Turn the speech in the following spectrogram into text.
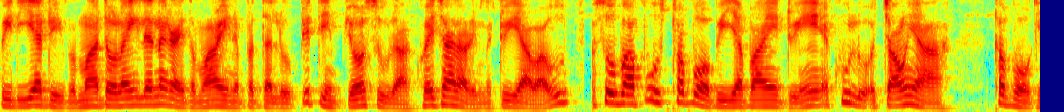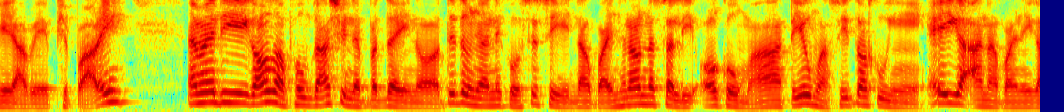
PDF တွေဗမာတော်လိုင်းလက်နက်ကိုင်သမားတွေနဲ့ပတ်သက်လို့ပြစ်တင်ပြောဆိုတာခွဲခြားတာတွေမတွေ့ရပါဘူး။အဆိုပါ post ထွက်ပေါ်ပြီးရပိုင်းအတွင်းအခုလိုအကြောင်းအရာထွက်ပေါ်ခဲ့တာပဲဖြစ်ပါတယ်။ MNDA ခေါင်းဆောင်ဖုန်တားရွှေနဲ့ပတ်သက်ရင်တော့တစ်တုံညာနှစ်ကိုစစ်စေးနောက်ပိုင်း2024ဩဂုတ်မှာတရုတ်မှာစေးသွားခုရင်အဲဒီကအာဏာပိုင်တွေက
